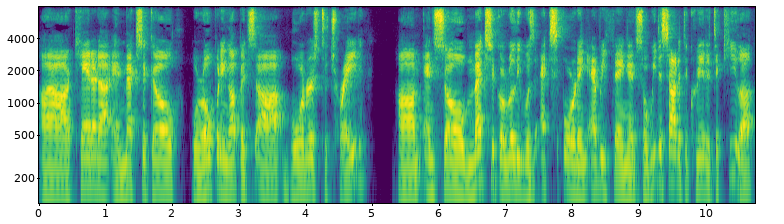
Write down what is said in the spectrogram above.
uh, Canada, and Mexico, were opening up its uh, borders to trade. Um, and so Mexico really was exporting everything. And so we decided to create a tequila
